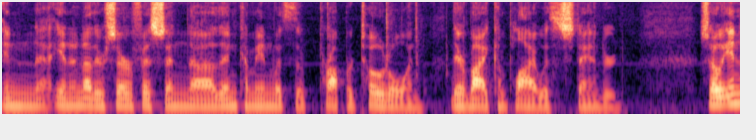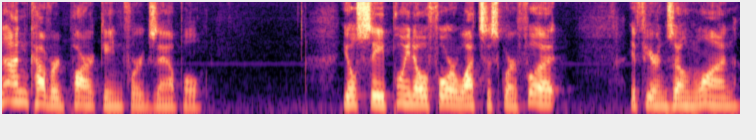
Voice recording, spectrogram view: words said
in, uh, in another surface and uh, then come in with the proper total and thereby comply with standard. So in uncovered parking, for example, you'll see 0.04 watts a square foot if you're in zone 1,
